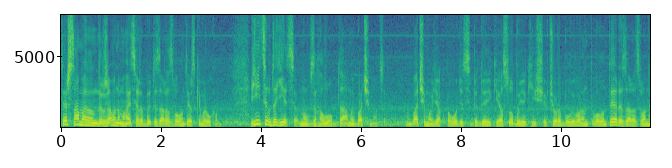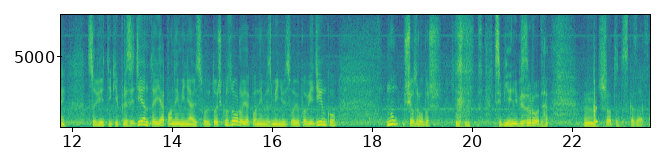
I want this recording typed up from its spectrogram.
Те ж саме держава намагається робити зараз з волонтерським рухом. Їй це вдається, ну, взагалом, да, ми бачимо це. Ми бачимо, як поводять себе деякі особи, які ще вчора були волонтери, зараз вони совєтники президента, як вони міняють свою точку зору, як вони змінюють свою поведінку. Ну, що зробиш? В сім'ї не без урода. Що тут сказати?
